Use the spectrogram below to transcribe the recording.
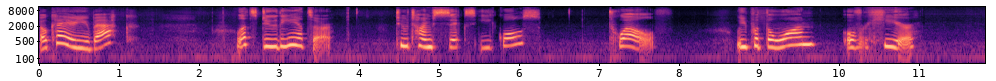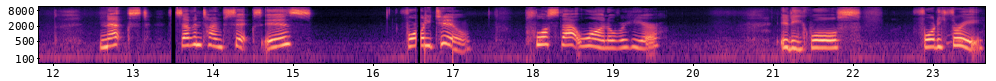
Okay, are you back? Let's do the answer. 2 times 6 equals 12. We put the 1 over here. Next, 7 times 6 is 42. Plus that 1 over here, it equals 43.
